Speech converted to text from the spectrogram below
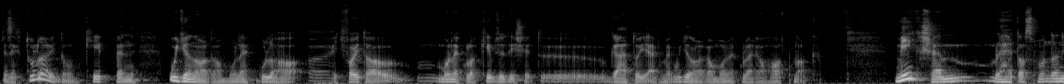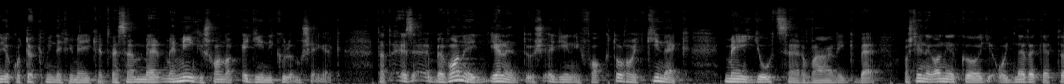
ezek tulajdonképpen ugyanarra a molekula, egyfajta molekula képződését gátolják meg, ugyanarra a molekulára hatnak. Mégsem lehet azt mondani, hogy akkor tök mindegy, hogy melyiket veszem, mert, mert mégis vannak egyéni különbségek. Tehát ez, ebben van egy jelentős egyéni faktor, hogy kinek melyik gyógyszer válik be. Most tényleg annélkül, hogy, hogy neveket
